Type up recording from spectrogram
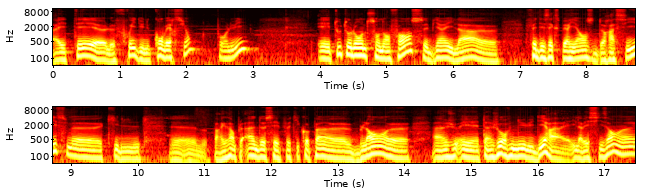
a été euh, le fruit d'une conversion pour lui. Et tout au long de son enfance, eh bien, il a euh, fait des expériences de racisme. qu'il, par exemple, un de ses petits copains blancs est un jour venu lui dire, ah, il avait 6 ans, hein,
